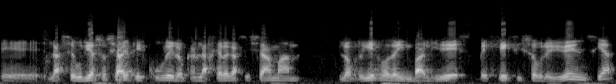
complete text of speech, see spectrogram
eh, la seguridad social que cubre lo que en la jerga se llaman los riesgos de invalidez, vejez y sobrevivencia,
